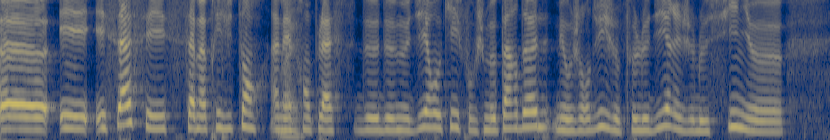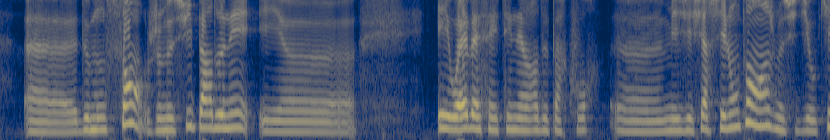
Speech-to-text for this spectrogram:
Euh, et, et, ça, c'est, ça m'a pris du temps à mettre en place, de, de, me dire, ok, il faut que je me pardonne, mais aujourd'hui, je peux le dire et je le signe euh, de mon sang, je me suis pardonnée. Et, euh, et ouais, bah, ça a été une erreur de parcours. Euh, mais j'ai cherché longtemps. Hein. Je me suis dit, ok,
